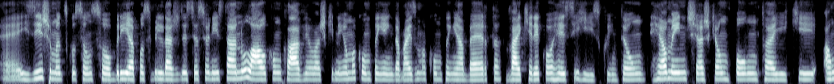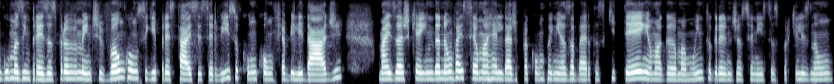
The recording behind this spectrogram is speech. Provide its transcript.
é, existe uma discussão sobre a possibilidade desse acionista anular o conclave. Eu acho que nenhuma companhia, ainda mais uma companhia aberta, vai querer correr esse risco. Então, realmente, acho que é um ponto aí que algumas empresas provavelmente vão conseguir prestar esse serviço com confiabilidade, mas acho que ainda não vai ser uma realidade para companhias abertas que tenham uma gama muito grande de acionistas, porque eles não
